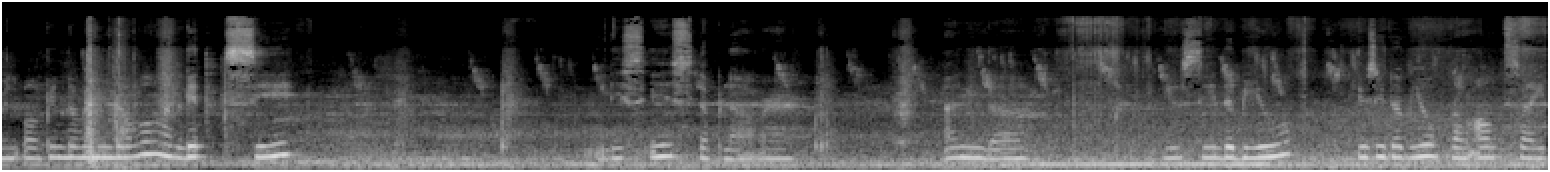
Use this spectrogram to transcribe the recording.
We'll open the window. Let's see. This is the flower. And uh, you see the view. You see the view from outside.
